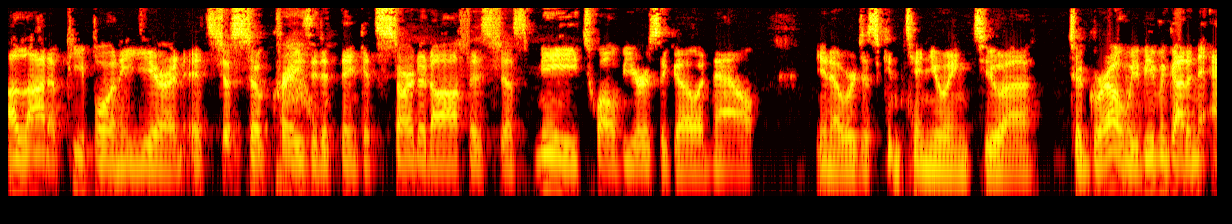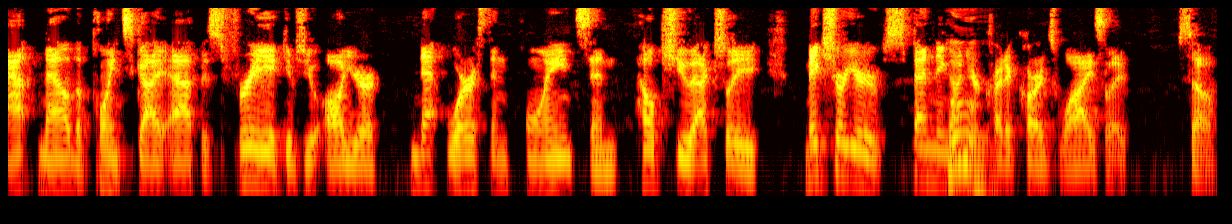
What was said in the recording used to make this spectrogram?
a lot of people in a year, and it's just so crazy to think it started off as just me 12 years ago, and now, you know, we're just continuing to uh, to grow. We've even got an app now. The Points Guy app is free. It gives you all your net worth and points and helps you actually make sure you're spending Ooh. on your credit cards wisely. So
